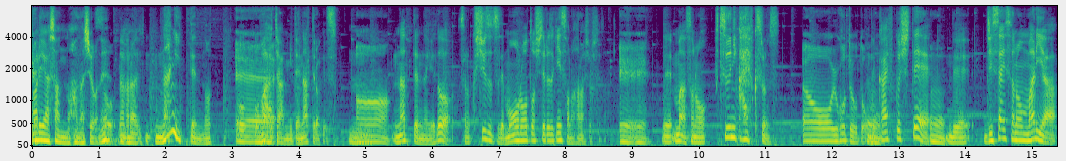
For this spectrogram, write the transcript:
マリアさんの話をね。そう。だから何言ってんの？おえー。おばあちゃんみたいになってるわけです。うん。ああなってんだけどその手術で朦朧としてる時にその話をしてた。ええでまあその普通に回復するんです。ええああよかったよかった。うん。で回復してうん。で実際そのマリア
